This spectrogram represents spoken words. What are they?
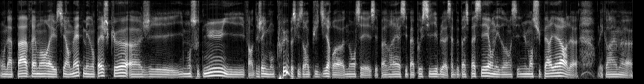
On n'a pas vraiment réussi à en mettre, mais n'empêche que euh, ils m'ont soutenu. enfin, déjà, ils m'ont cru parce qu'ils auraient pu se dire euh, non, c'est, c'est pas vrai, c'est pas possible, ça peut pas se passer. On est dans l'enseignement supérieur, on est quand même euh,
